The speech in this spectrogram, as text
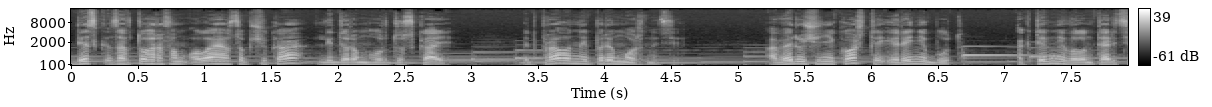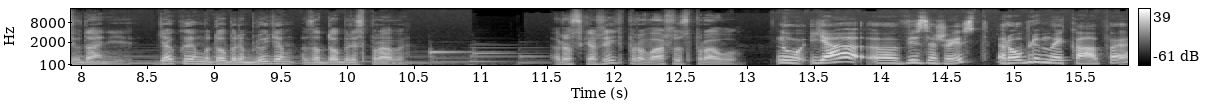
Диск з автографом Олега Собчука, лідером гурту Sky, відправлений переможниці. А виручені кошти Ірині Бут, активній волонтерці в Данії. Дякуємо добрим людям за добрі справи. Розкажіть про вашу справу. Ну, я е, візажист, роблю мейкапи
